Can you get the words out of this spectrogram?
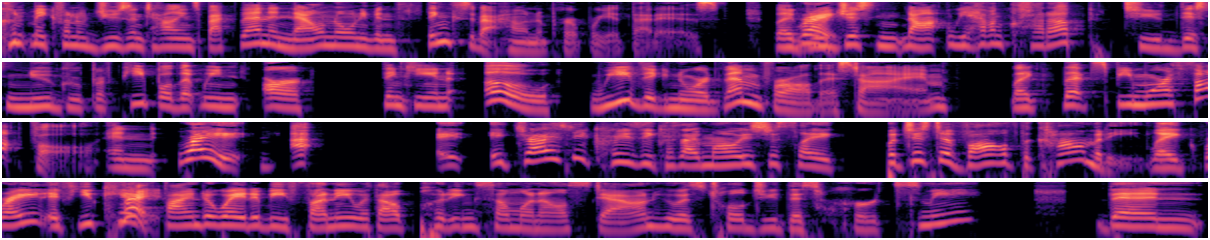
couldn't make fun of Jews and Italians back then, and now no one even thinks about how inappropriate that is. Like we're just not we haven't caught up to this new group of people that we are thinking, oh, we've ignored them for all this time. Like let's be more thoughtful and Right. I, it, it drives me crazy because I'm always just like, but just evolve the comedy. Like, right? If you can't Right. find a way to be funny without putting someone else down who has told you this hurts me, then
